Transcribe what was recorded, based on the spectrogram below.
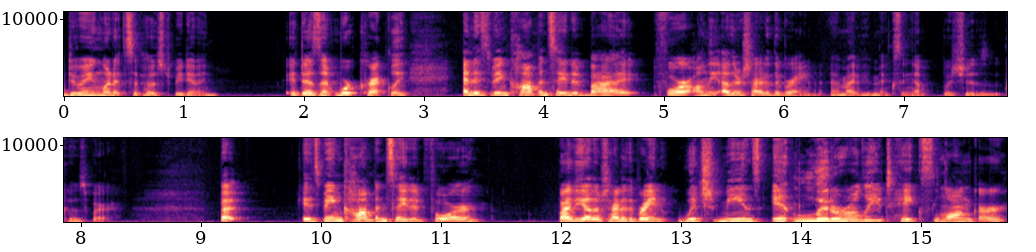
doing what it's supposed to be doing. It doesn't work correctly and it's being compensated by for on the other side of the brain. I might be mixing up which is goes where. But it's being compensated for by the other side of the brain, which means it literally takes longer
